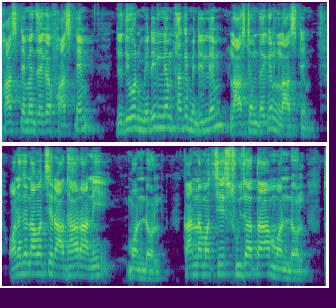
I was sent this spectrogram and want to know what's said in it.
ফার্স্ট নেমের জায়গায় ফার্স্ট নেম যদি ওর মিডিল নেম থাকে মিডিল নেম লাস্ট নেম থাকে লাস্ট নেম অনেকের নাম হচ্ছে রাধা রানী মণ্ডল। কার নাম হচ্ছে? সুজাতা মণ্ডল। তো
